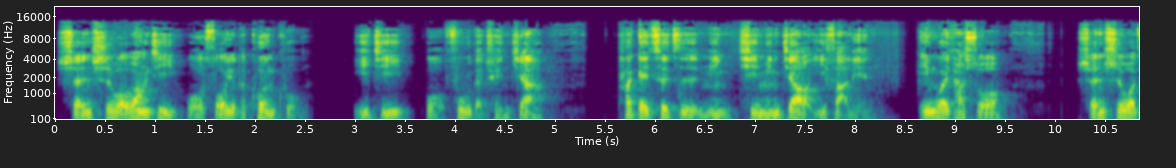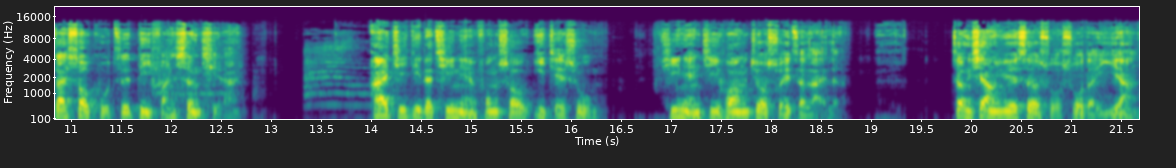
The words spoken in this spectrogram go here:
神使我忘记我所有的困苦，以及我父的全家。”他给次子名起名叫以法莲，因为他说：“神使我在受苦之地繁盛起来。”埃及地的七年丰收一结束。七年饥荒就随着来了，正像约瑟所说的一样，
